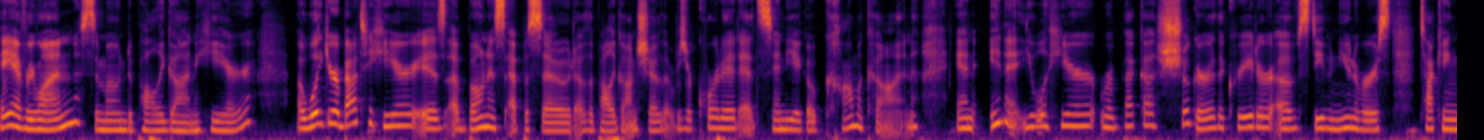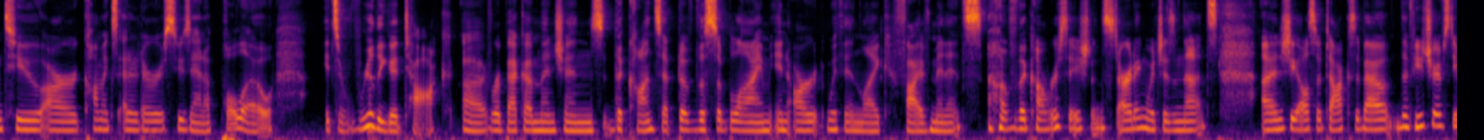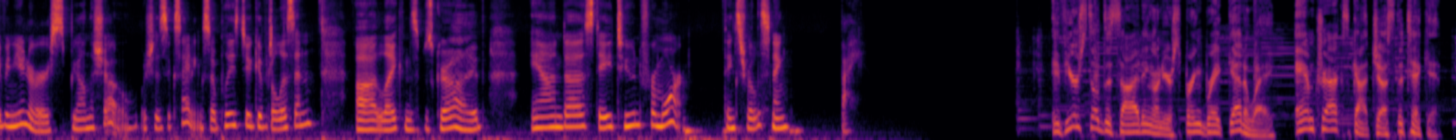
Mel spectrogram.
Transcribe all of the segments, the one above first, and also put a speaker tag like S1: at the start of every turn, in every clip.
S1: Hey everyone, Simone de Polygon here. Uh, what you're about to hear is a bonus episode of the Polygon Show that was recorded at San Diego Comic Con. And in it, you will hear Rebecca Sugar, the creator of Steven Universe, talking to our comics editor, Susana Polo, it's a really good talk. Uh, Rebecca mentions the concept of the sublime in art within like five minutes of the conversation starting, which is nuts. Uh, and she also talks about the future of Steven Universe beyond the show, which is exciting. So please do give it a listen, uh, like and subscribe, and uh, stay tuned for more. Thanks for listening. Bye.
S2: If you're still deciding on your spring break getaway, Amtrak's got just the ticket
